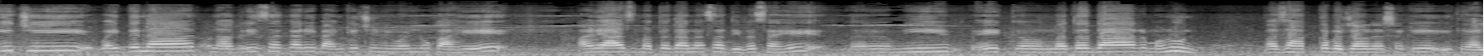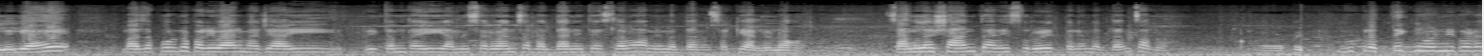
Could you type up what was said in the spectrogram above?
बँकेची वैद्यनाथ नागरी सहकारी बँकेची निवडणूक आहे आणि आज मतदानाचा दिवस आहे. तर मी एक मतदार म्हणून माझा हक्क बजावण्यासाठी इथे आलेली आहे. माझा पूर्ण परिवार माझी आई प्रीतमताई आम्ही सर्वांचं मतदान इथे असल्यामुळे आम्ही मतदानासाठी आलेलो आहोत. चांगलं शांत आणि सुरळीतपणे मतदान चालू आहे. मी प्रत्येक निवडणुकीकडे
